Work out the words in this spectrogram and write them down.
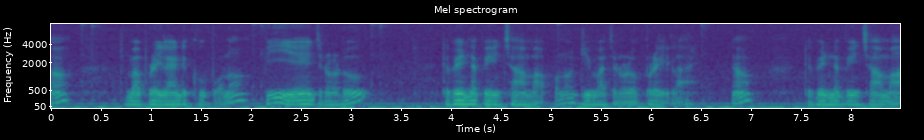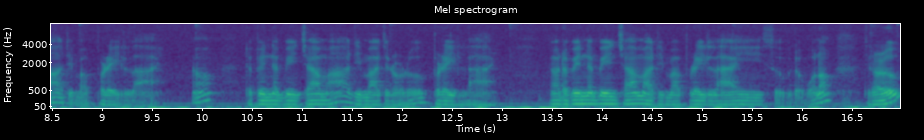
နော်ဒီမှာ break line တစ်ခုပေါ့နော်ပြီးရင်ကျွန်တော်တို့တပင်းနှစ်ပင်းချားမှာပေါ့နော်ဒီမှာကျွန်တော်တို့ break line နော်တပင်းနှစ်ပင်းချားမှာဒီမှာ break line နော်တပင်းနှစ်ပင်းချားမှာဒီမှာကျွန်တော်တို့ break line နော်တပင်းနှစ်ပင်းချားမှာဒီမှာ break line ဆိုပြီးတော့ပေါ့နော်ကျွန်တော်တို့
